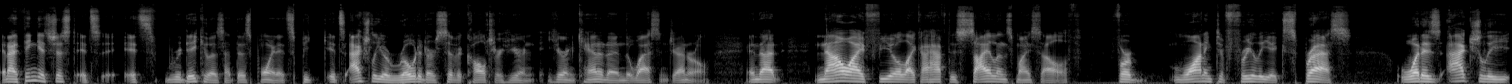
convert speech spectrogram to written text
and I think it's just it's it's ridiculous at this point. It's be, it's actually eroded our civic culture here in here in Canada and the West in general, and that now I feel like I have to silence myself for wanting to freely express what is actually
